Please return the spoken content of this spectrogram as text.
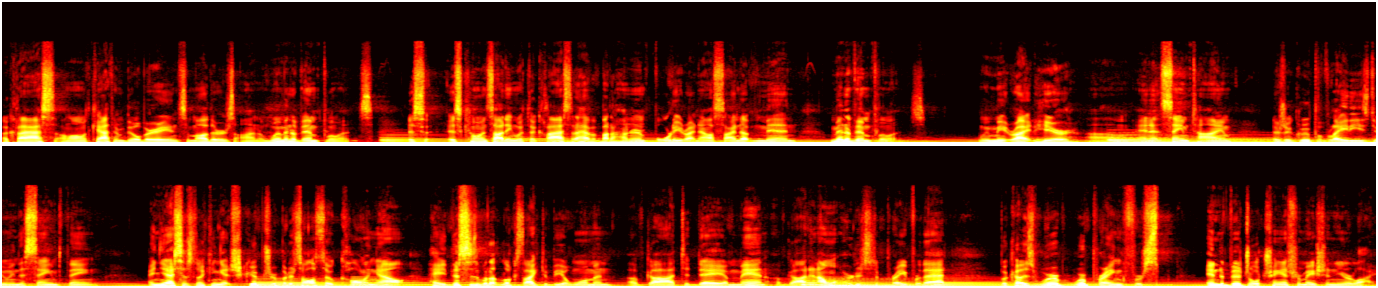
a, class along with Catherine Bilberry and some others on women of influence. It's, it's coinciding with a class that I have about 140 right now signed up men, men of influence. We meet right here, um, and at the same time, there's a group of ladies doing the same thing. And yes, it's looking at scripture, but it's also calling out hey, this is what it looks like to be a woman of God today, a man of God. And I want her just to pray for that because we're, we're praying for individual transformation in your life.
